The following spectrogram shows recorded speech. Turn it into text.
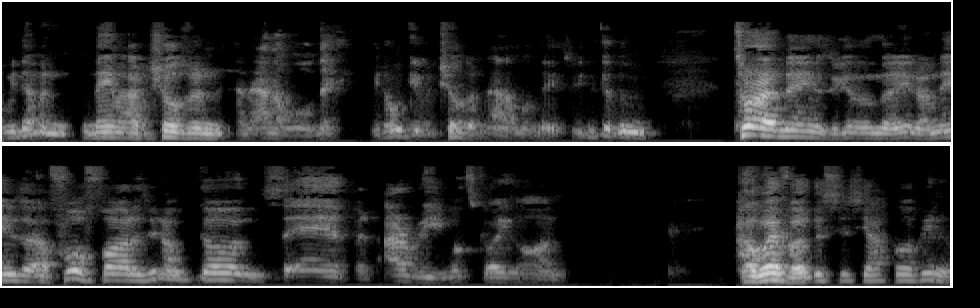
we never name our children an animal name. We don't give children animal names. We give them Torah names. We give them the you know names of our forefathers. We don't go and Zev eh, and Ari. What's going on? However, this is Yaakov Avinu.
